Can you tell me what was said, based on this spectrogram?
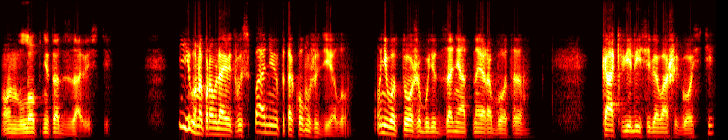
Он лопнет от зависти. Его направляют в Испанию по такому же делу. У него тоже будет занятная работа. Как вели себя ваши гости?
